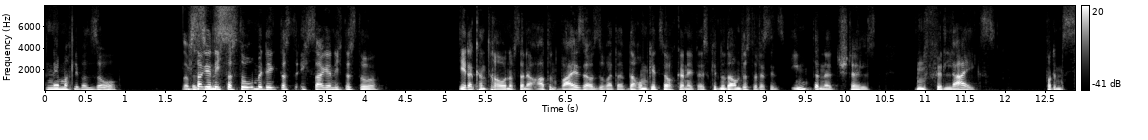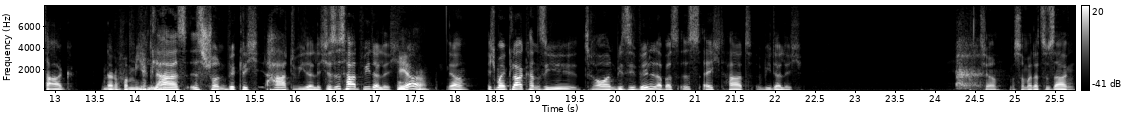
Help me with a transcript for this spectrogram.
nee, mach lieber so. Aber ich sage ja nicht, dass du unbedingt, dass, ich sage ja nicht, dass du, jeder kann trauen auf seine Art und Weise und so weiter. Darum geht's ja auch gar nicht. Es geht nur darum, dass du das ins Internet stellst. Und für Likes vor dem Sarg und deiner Familie. Ja klar, es ist schon wirklich hart widerlich. Es ist hart widerlich. Ja. Ja. Ich meine, klar kann sie trauern, wie sie will, aber es ist echt hart widerlich. Tja, was soll man dazu sagen?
